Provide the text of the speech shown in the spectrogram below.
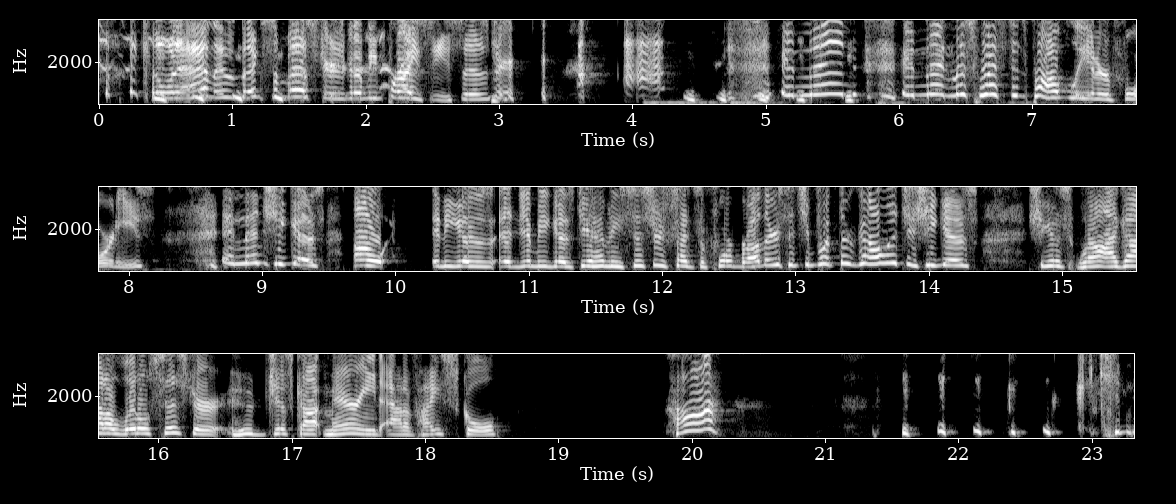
going out this next semester is going to be pricey, sister. and then, and then Miss Weston's probably in her 40s, and then she goes, "Oh." And he goes, and Jimmy goes, "Do you have any sisters besides the four brothers that you put through college?" And she goes, "She goes, well, I got a little sister who just got married out of high school." Huh? can,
